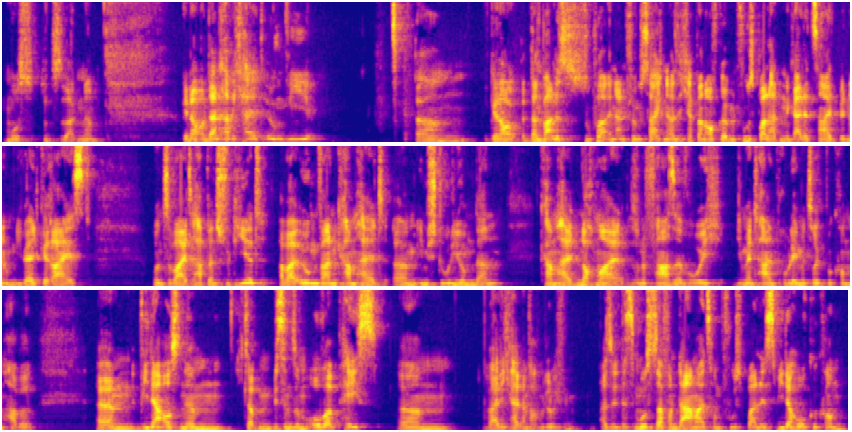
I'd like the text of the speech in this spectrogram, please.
muss, sozusagen. Ne? Genau, und dann habe ich halt irgendwie, ähm, genau, dann war alles super in Anführungszeichen. Also ich habe dann aufgehört mit Fußball, hatte eine geile Zeit, bin um die Welt gereist und so weiter, habe dann studiert. Aber irgendwann kam halt ähm, im Studium dann, kam halt nochmal so eine Phase, wo ich die mentalen Probleme zurückbekommen habe. Ähm, wieder aus einem, ich glaube, ein bisschen so einem Overpace, ähm, weil ich halt einfach, glaube ich, also das Muster von damals vom Fußball ist wieder hochgekommen.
